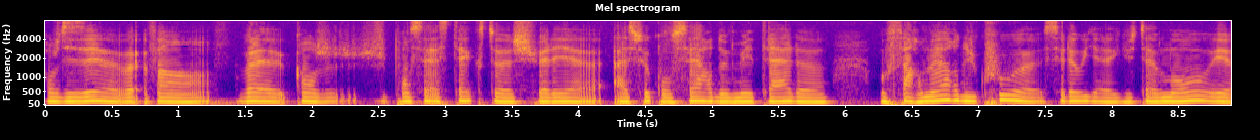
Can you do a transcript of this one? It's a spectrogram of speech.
quand je disais. euh, Enfin, voilà, quand je, pensais à ce texte, je suis allée euh, à ce concert de métal au Farmer. Du coup, c'est là où il y a Gustave Moreau et.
